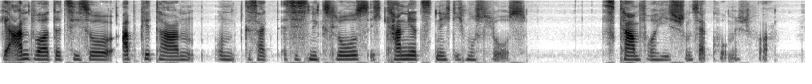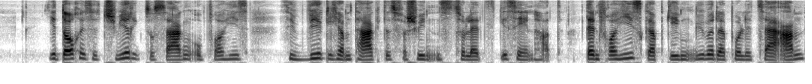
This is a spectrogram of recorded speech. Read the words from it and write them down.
geantwortet, sie so abgetan und gesagt, es ist nichts los, ich kann jetzt nicht, ich muss los. Das kam Frau Hies schon sehr komisch vor. Jedoch ist es schwierig zu sagen, ob Frau Hies sie wirklich am Tag des Verschwindens zuletzt gesehen hat. Denn Frau Hies gab gegenüber der Polizei an,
